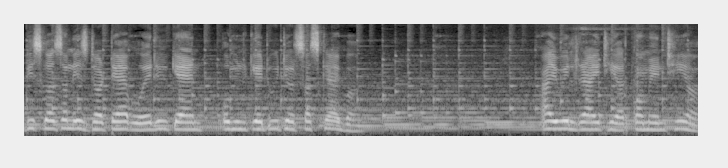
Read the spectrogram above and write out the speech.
Discussion is the tab where you can communicate with your subscriber. I will write here, comment here.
